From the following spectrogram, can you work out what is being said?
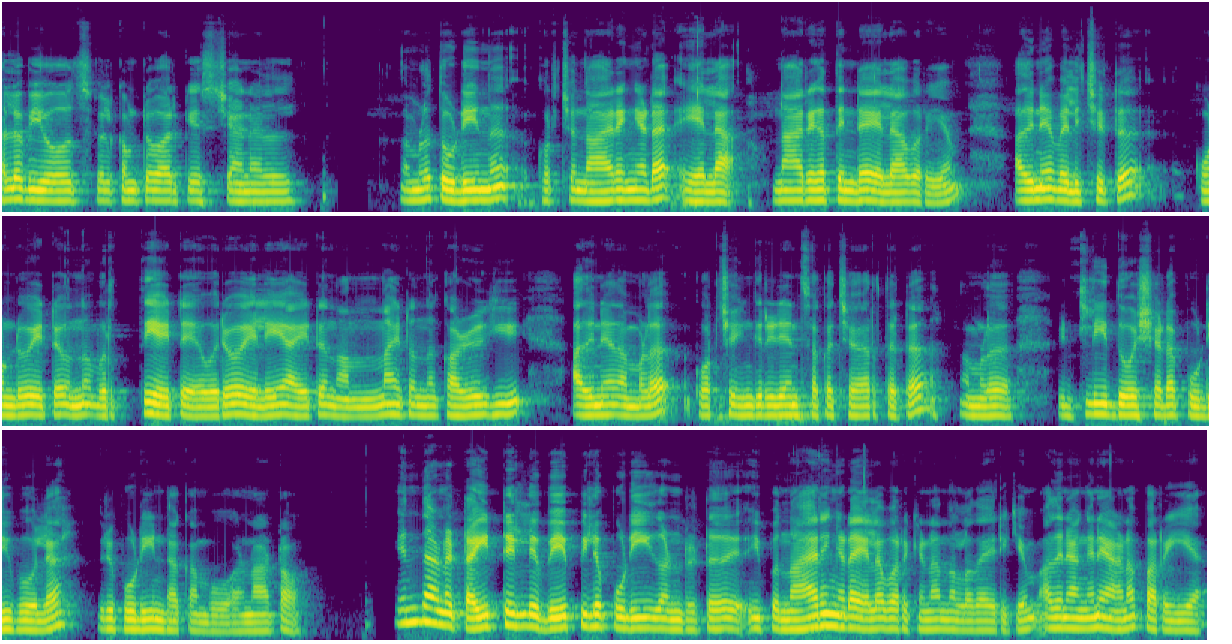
Hello viewers welcome to R K's channel നമ്മൾ തൊടിയിൽ നിന്ന് കുറച്ച് നാരങ്ങയുടെ ഇല നാരകത്തിന്റെ ഇല പറയും. അതിനെ വലിച്ചിട്ട് കൊണ്ടുപോയിട്ട് ഒന്ന് വൃത്തിയായിട്ട് ഓരോ ഇലയായിട്ട് നന്നായിട്ടൊന്ന് കഴുകി അതിനെ നമ്മൾ കുറച്ച് ഇൻഗ്രീഡിയൻസ് ഒക്കെ ചേർത്തിട്ട് നമ്മൾ ഇഡ്ഡലി ദോശയുടെ പൊടി പോലെ ഒരു പൊടി ഉണ്ടാക്കാൻ പോവുകയാണ് കേട്ടോ. എന്താണ് ടൈറ്റിൽ വേപ്പില പൊടി കണ്ടിട്ട് ഇപ്പോൾ നാരങ്ങയുടെ ഇല പറിക്കണം എന്നുള്ളതായിരിക്കും. അതിനങ്ങനെയാണ് പറയുക.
